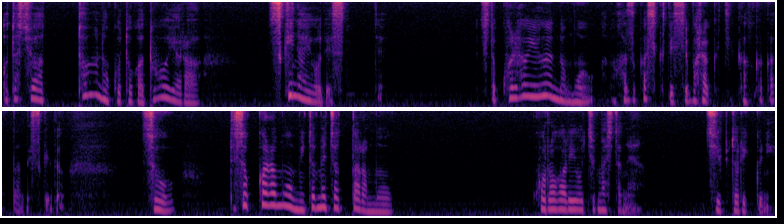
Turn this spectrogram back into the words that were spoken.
私はトムのことがどうやら好きなようです」ってちょっとこれを言うのも恥ずかしくてしばらく時間かかったんですけどそう。でそっからもう認めちゃったらもう転がり落ちましたね。チープトリックに。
